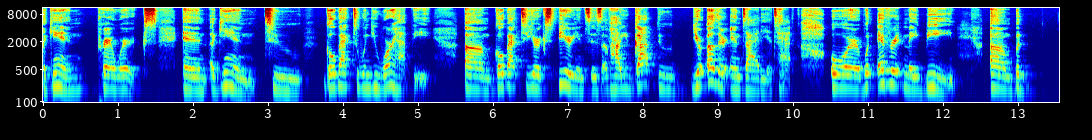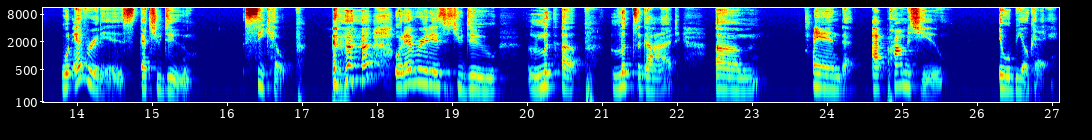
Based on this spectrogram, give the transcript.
again, prayer works. And again, to go back to when you were happy, um, go back to your experiences of how you got through your other anxiety attack or whatever it may be. Um, but whatever it is that you do, seek help. whatever it is that you do, look up, look to God. Um, and I promise you, it will be okay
